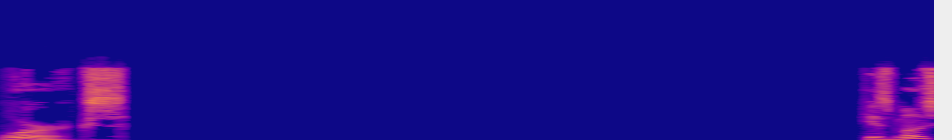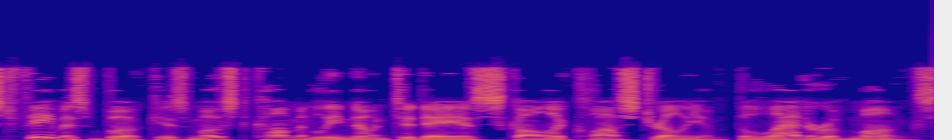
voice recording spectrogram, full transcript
Works His most famous book is most commonly known today as Scala Claustralium the Ladder of Monks,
